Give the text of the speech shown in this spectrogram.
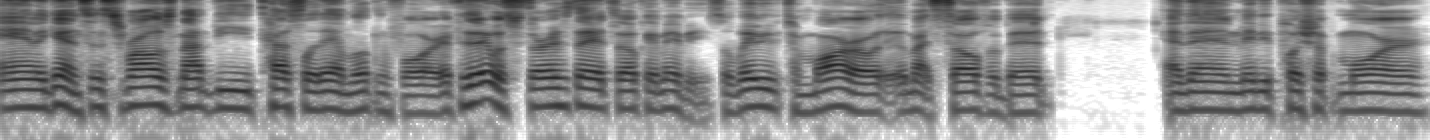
And again, since tomorrow's not the Tesla day I'm looking for, if today was Thursday, it's okay, maybe. So maybe tomorrow it might sell off a bit and then maybe push up more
